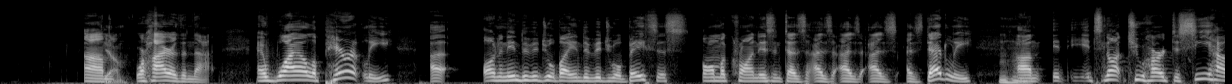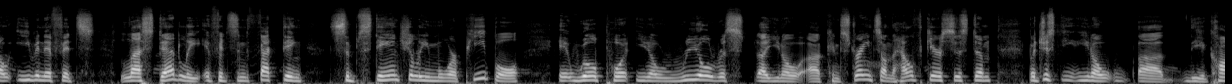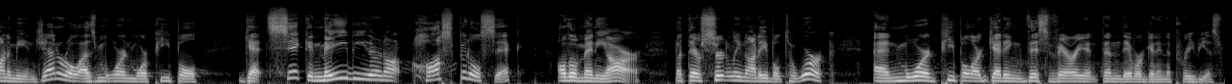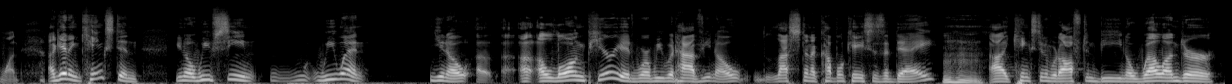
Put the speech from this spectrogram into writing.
um, Yeah. or higher than that. And while apparently, uh, on an individual by individual basis, Omicron isn't as as as as as deadly. Um, it it's not too hard to see how even if it's less deadly, if it's infecting substantially more people, it will put you know real res- uh, you know uh, constraints on the healthcare system, but just you know uh, the economy in general as more and more people get sick, and maybe they're not hospital sick, although many are, but they're certainly not able to work. And more people are getting this variant than they were getting the previous one. Again, in Kingston, you know, we've seen, we went, you know, a, a, a long period where we would have, you know, less than a couple cases a day. Uh, Kingston would often be, you know, well under,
